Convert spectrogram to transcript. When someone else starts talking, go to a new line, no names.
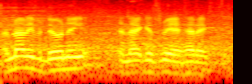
I'm not even doing it, and that gives me a headache.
